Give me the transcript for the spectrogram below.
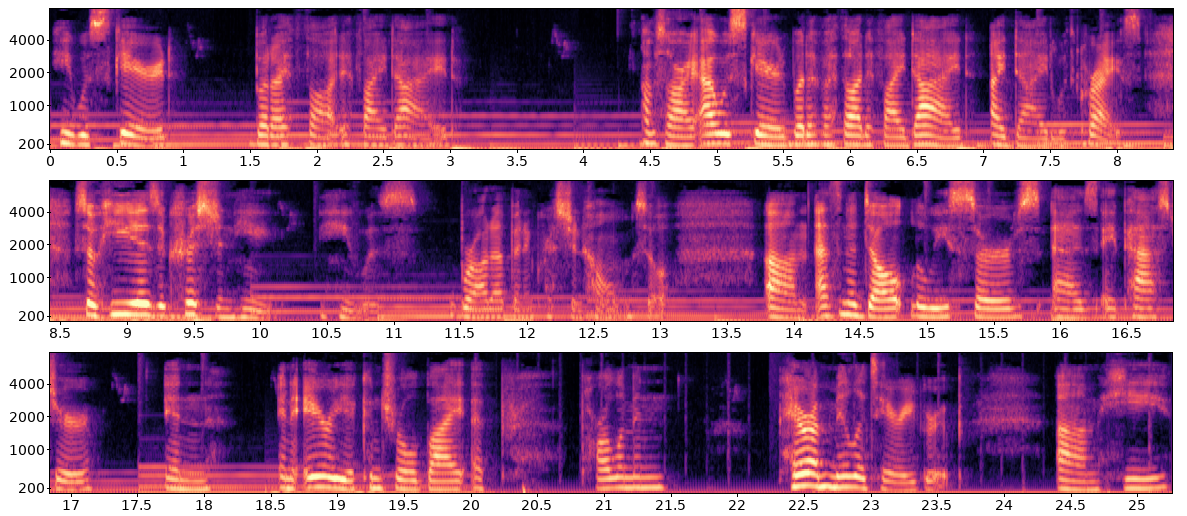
He was scared, but I thought if I died, I'm sorry, I was scared, but if I thought if I died, I died with Christ. So he is a Christian. He he was brought up in a Christian home. So um, as an adult, Luis serves as a pastor in an area controlled by a parliament paramilitary group. Um, he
